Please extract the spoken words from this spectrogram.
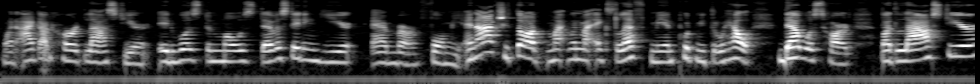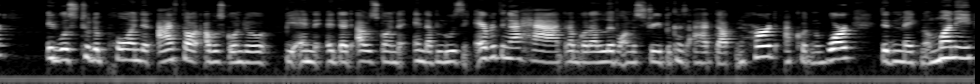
when I got hurt last year, it was the most devastating year ever for me. And I actually thought my, when my ex left me and put me through hell, that was hard. But last year, it was to the point that I thought I was going to be end, that I was going to end up losing everything I had, that I'm going to live on the street because I had gotten hurt, I couldn't work, didn't make no money.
